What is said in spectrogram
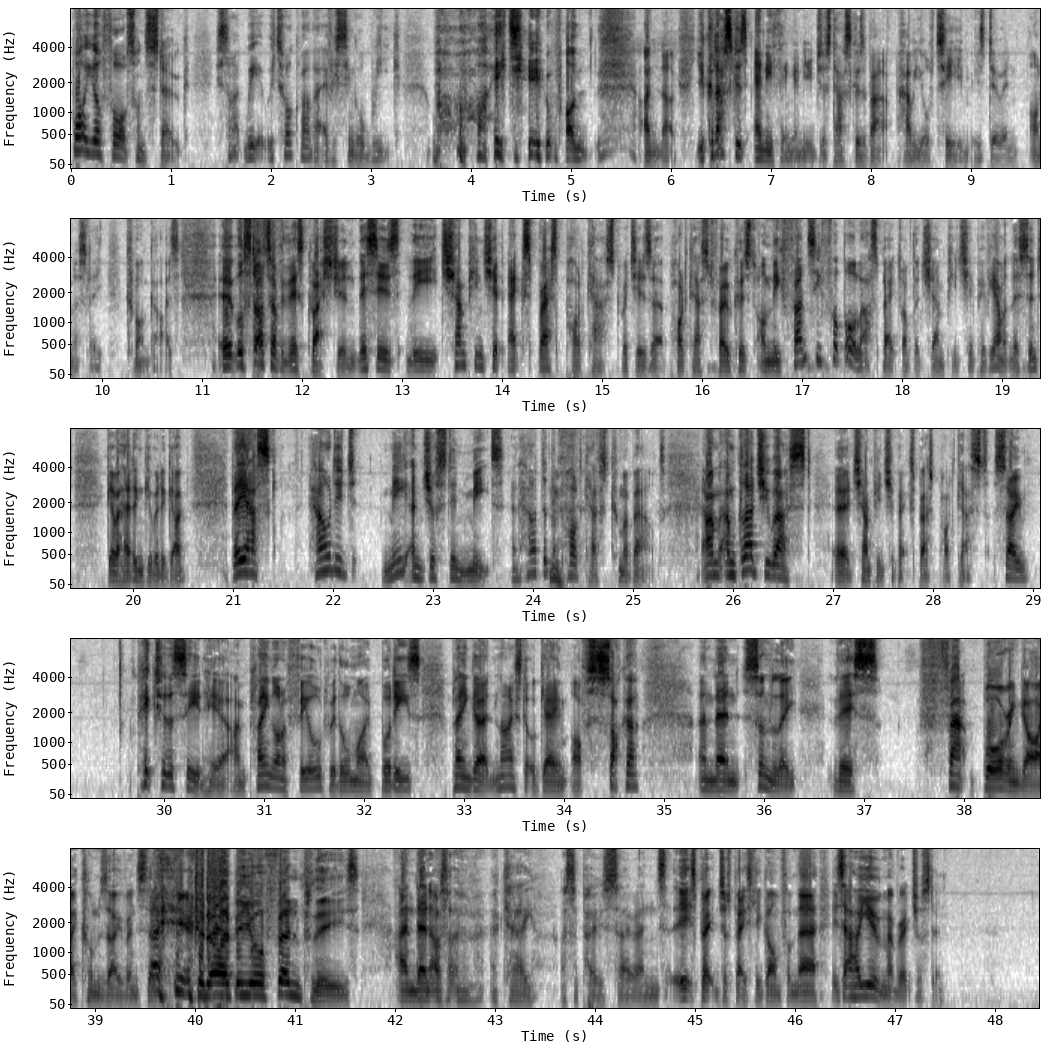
What are your thoughts on Stoke? It's like we, we talk about that every single week. Why do you want. I don't know. You could ask us anything and you just ask us about how your team is doing, honestly. Come on, guys. Uh, we'll start off with this question. This is the Championship Express podcast, which is a podcast focused on the fancy football aspect of the Championship. If you haven't listened, go ahead and give it a go. They ask, How did me and Justin meet, and how did the hmm. podcast come about? I'm, I'm glad you asked, uh, Championship Express podcast. So, picture the scene here. I'm playing on a field with all my buddies, playing a nice little game of soccer, and then suddenly this fat, boring guy comes over and says, Could I be your friend, please? And then I was like, mm, Okay, I suppose so. And it's just basically gone from there. Is that how you remember it, Justin?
